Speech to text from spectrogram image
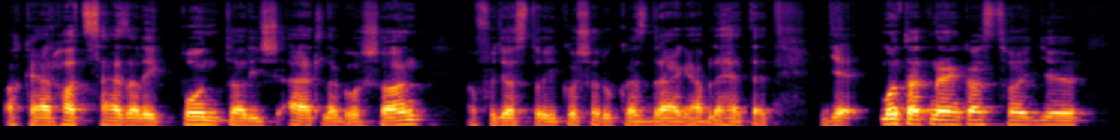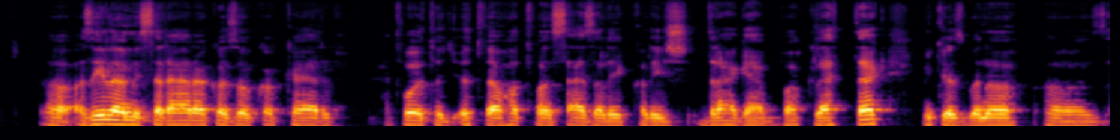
akár 6 százalék ponttal is átlagosan a fogyasztói kosaruk az drágább lehetett. Ugye mondhatnánk azt, hogy az élelmiszer árak azok akár hát volt, hogy 50-60 százalékkal is drágábbak lettek, miközben az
